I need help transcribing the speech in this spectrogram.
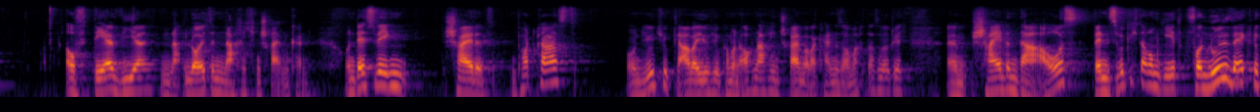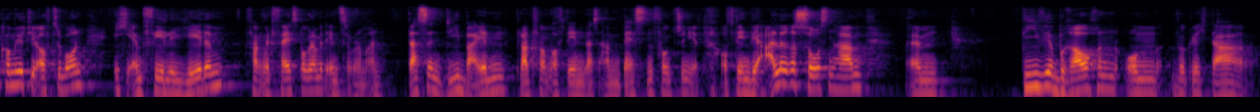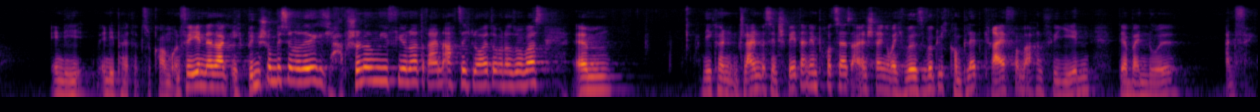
auf der wir Leute Nachrichten schreiben können. Und deswegen scheidet ein Podcast und YouTube, klar, bei YouTube kann man auch Nachrichten schreiben, aber keine Sau macht das wirklich, ähm, scheiden da aus, wenn es wirklich darum geht, von null weg eine Community aufzubauen. Ich empfehle jedem, fang mit Facebook oder mit Instagram an. Das sind die beiden Plattformen, auf denen das am besten funktioniert, auf denen wir alle Ressourcen haben, ähm, die wir brauchen, um wirklich da in die, in die Pötte zu kommen. Und für jeden, der sagt, ich bin schon ein bisschen unterwegs, ich habe schon irgendwie 483 Leute oder sowas, ähm, die können ein klein bisschen später in den Prozess einsteigen, aber ich will es wirklich komplett greifbar machen für jeden, der bei Null anfängt.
